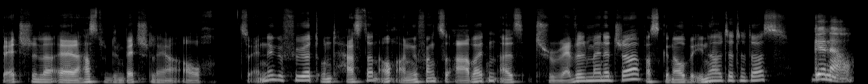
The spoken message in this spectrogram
Bachelor, äh, hast du den Bachelor ja auch zu Ende geführt und hast dann auch angefangen zu arbeiten als Travel Manager. Was genau beinhaltete das? Genau.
